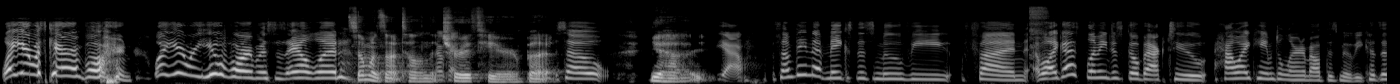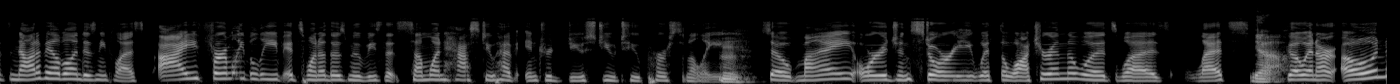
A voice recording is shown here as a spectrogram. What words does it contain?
"What year was Karen born? What year were you born, Mrs. Aylwood?" Someone's not telling the Okay. truth here, but So yeah, yeah something that makes this movie fun well i guess let me just go back to how i came to learn about this movie because it's not available on disney plus i firmly believe it's one of those movies that someone has to have introduced you to personally mm, so my origin story with the watcher in the woods was let's yeah, go in our own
